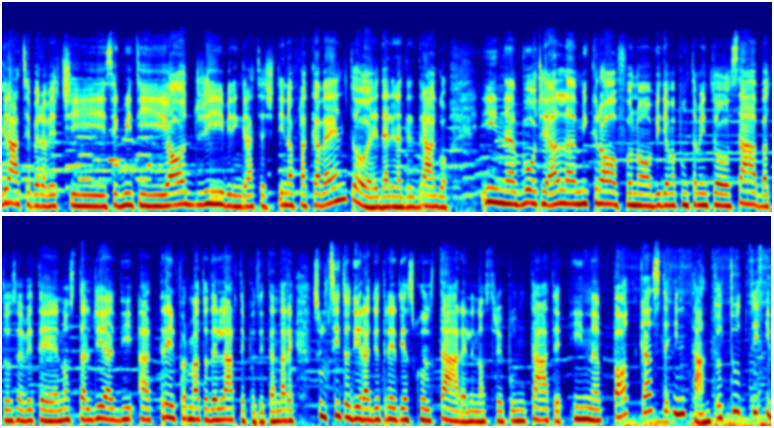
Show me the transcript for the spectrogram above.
Grazie per averci seguiti oggi, vi ringrazio Cittina Flaccavento ed Elena Del Drago in voce al microfono. Vi diamo appuntamento sabato se avete nostalgia di A3 il formato dell'arte potete andare sul sito di Radio 3 e riascoltare le nostre puntate in podcast. Intanto tutti i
